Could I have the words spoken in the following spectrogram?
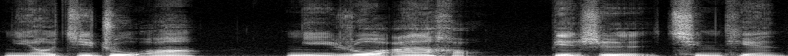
你要记住啊，你若安好，便是晴天。”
